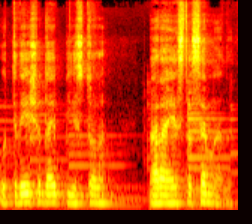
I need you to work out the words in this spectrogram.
o trecho da epístola para esta semana.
